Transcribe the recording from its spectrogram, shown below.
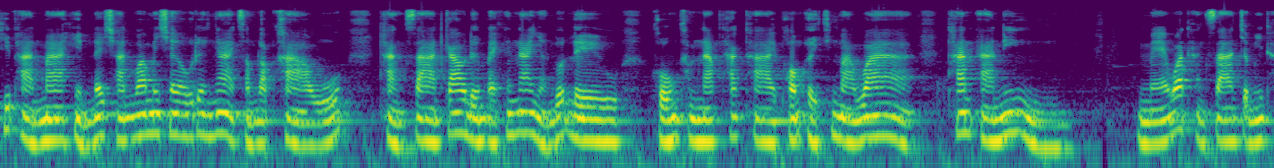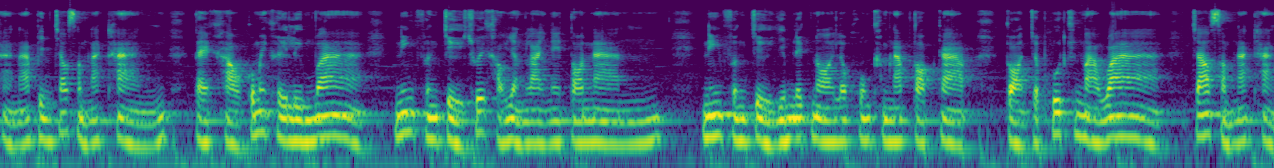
ที่ผ่านมาเห็นได้ชัดว่าไม่ใช่เรื่องง่ายสำหรับเขาถังซานก้าวเดินไปข้างหน้าอย่างรวดเร็ว โค้งคำนับทักทายพร้อมเอ่ยขึ้นมาว่า ท่านอานิ่ง แม้ว่าถังซานจะมีฐานะเป็นเจ้าสำนักถัง แต่เขาก็ไม่เคยลืมว่า นิ่งเฟิงจือช่วยเขาอย่างไรในตอนนั้น นิ่งเฟิงจือยิ้มเล็กน้อยแล้วโค้งคำนับตอบกลับ ก่อนจะพูดขึ้นมาว่า เจ้าสำนักถัง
